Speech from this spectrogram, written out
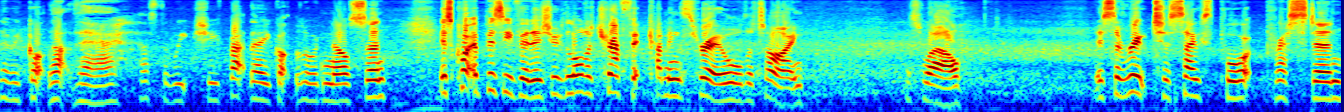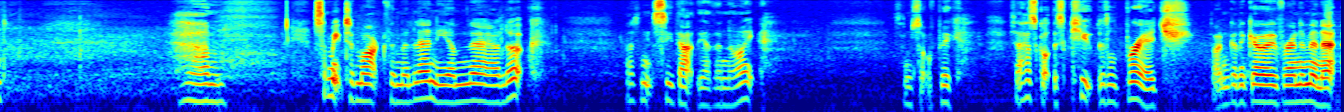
There we've got that there. That's the wheat sheaf. Back there you've got the Lord Nelson. It's quite a busy village. There's a lot of traffic coming through all the time as well. It's the route to Southport, Preston. Um, something to mark the millennium there, look. I didn't see that the other night. Some sort of big... So it has got this cute little bridge that I'm going to go over in a minute.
